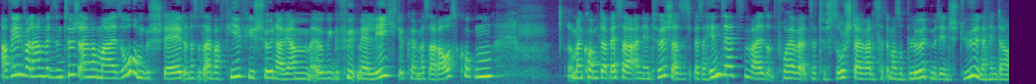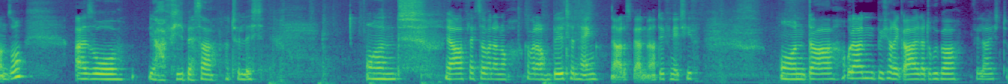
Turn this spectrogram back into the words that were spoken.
Auf jeden Fall haben wir diesen Tisch einfach mal so rumgestellt und das ist einfach viel, viel schöner. Wir haben irgendwie gefühlt mehr Licht, wir können besser rausgucken. Man kommt da besser an den Tisch, also sich besser hinsetzen, weil vorher, als der Tisch so stand, war das halt immer so blöd mit den Stühlen dahinter und so. Also, ja, viel besser natürlich. Und ja, vielleicht sollen wir da noch, können wir da noch ein Bild hinhängen. Ja, das werden wir definitiv. Und da, oder ein Bücherregal darüber vielleicht.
